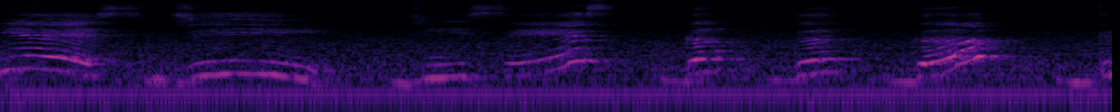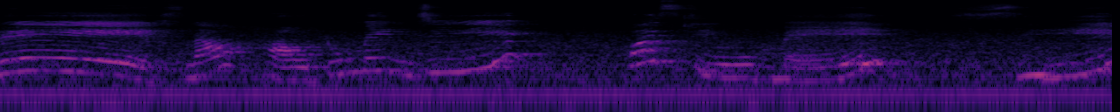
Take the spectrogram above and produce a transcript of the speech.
Yes, G. G says G, G, G. Now how to make G? First you make C.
